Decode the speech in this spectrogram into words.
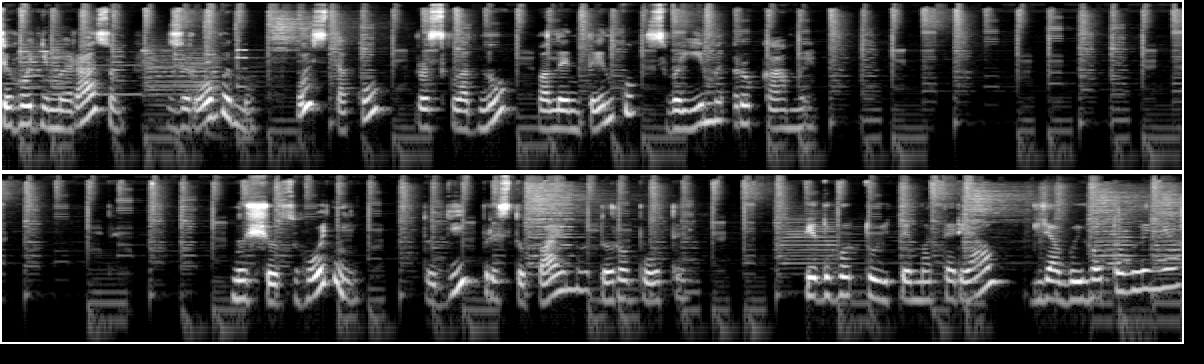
Сьогодні ми разом зробимо ось таку розкладну валентинку своїми руками. Ну що, згодні? Тоді приступаємо до роботи. Підготуйте матеріал для виготовлення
